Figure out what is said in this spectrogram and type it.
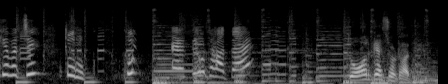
के बच्चे? तू रुक। तू ऐसे उठाता है? तो और कैसे उठाते हैं?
